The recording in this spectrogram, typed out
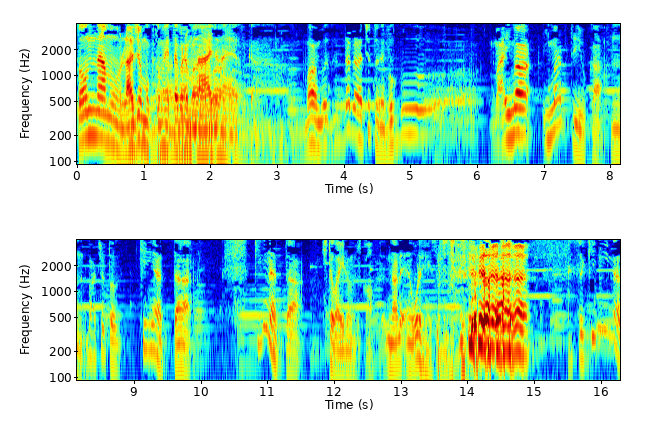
そんなもうラジオもクソもへったくれもないじゃないですか。まあだからちょっとね、僕、まあ今、今っていうか、うん。まあちょっと気になった、気になった、人がいるんですか？なれ、おれへんし、気になっ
